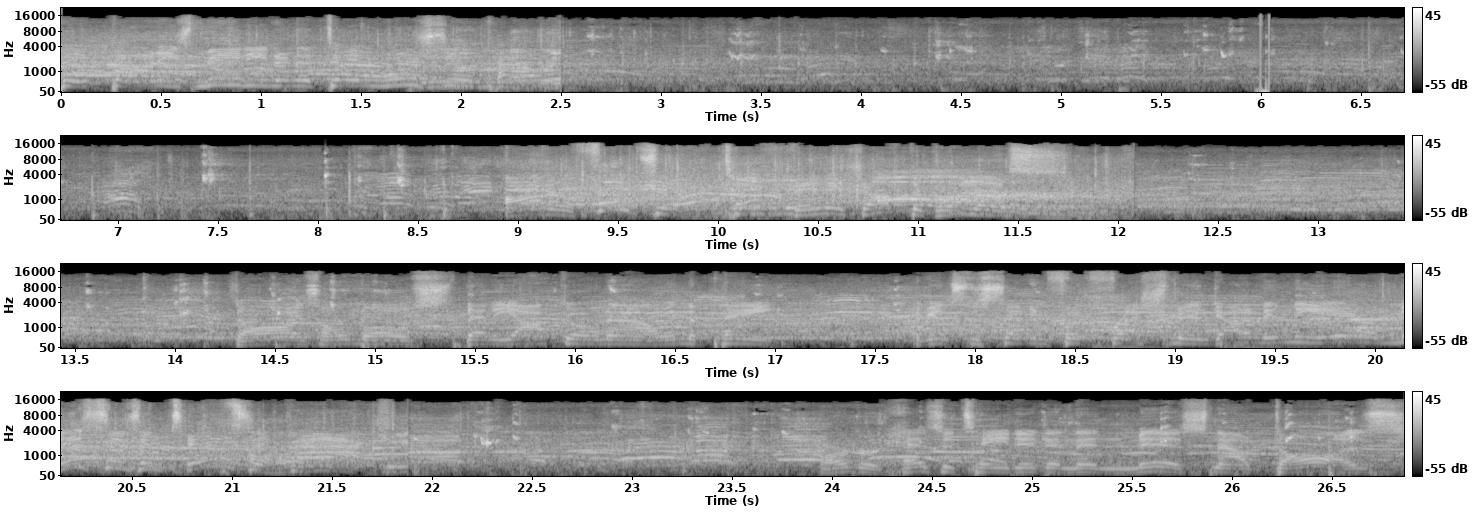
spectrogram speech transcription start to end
big bodies meeting in a day Wusu power. Honor floats it up. Tough finish off the glass. Dawes almost. Bediako now in the paint against the seven-foot freshman. Got him in the air, misses and tips it back. Carter hesitated and then missed. Now Dawes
